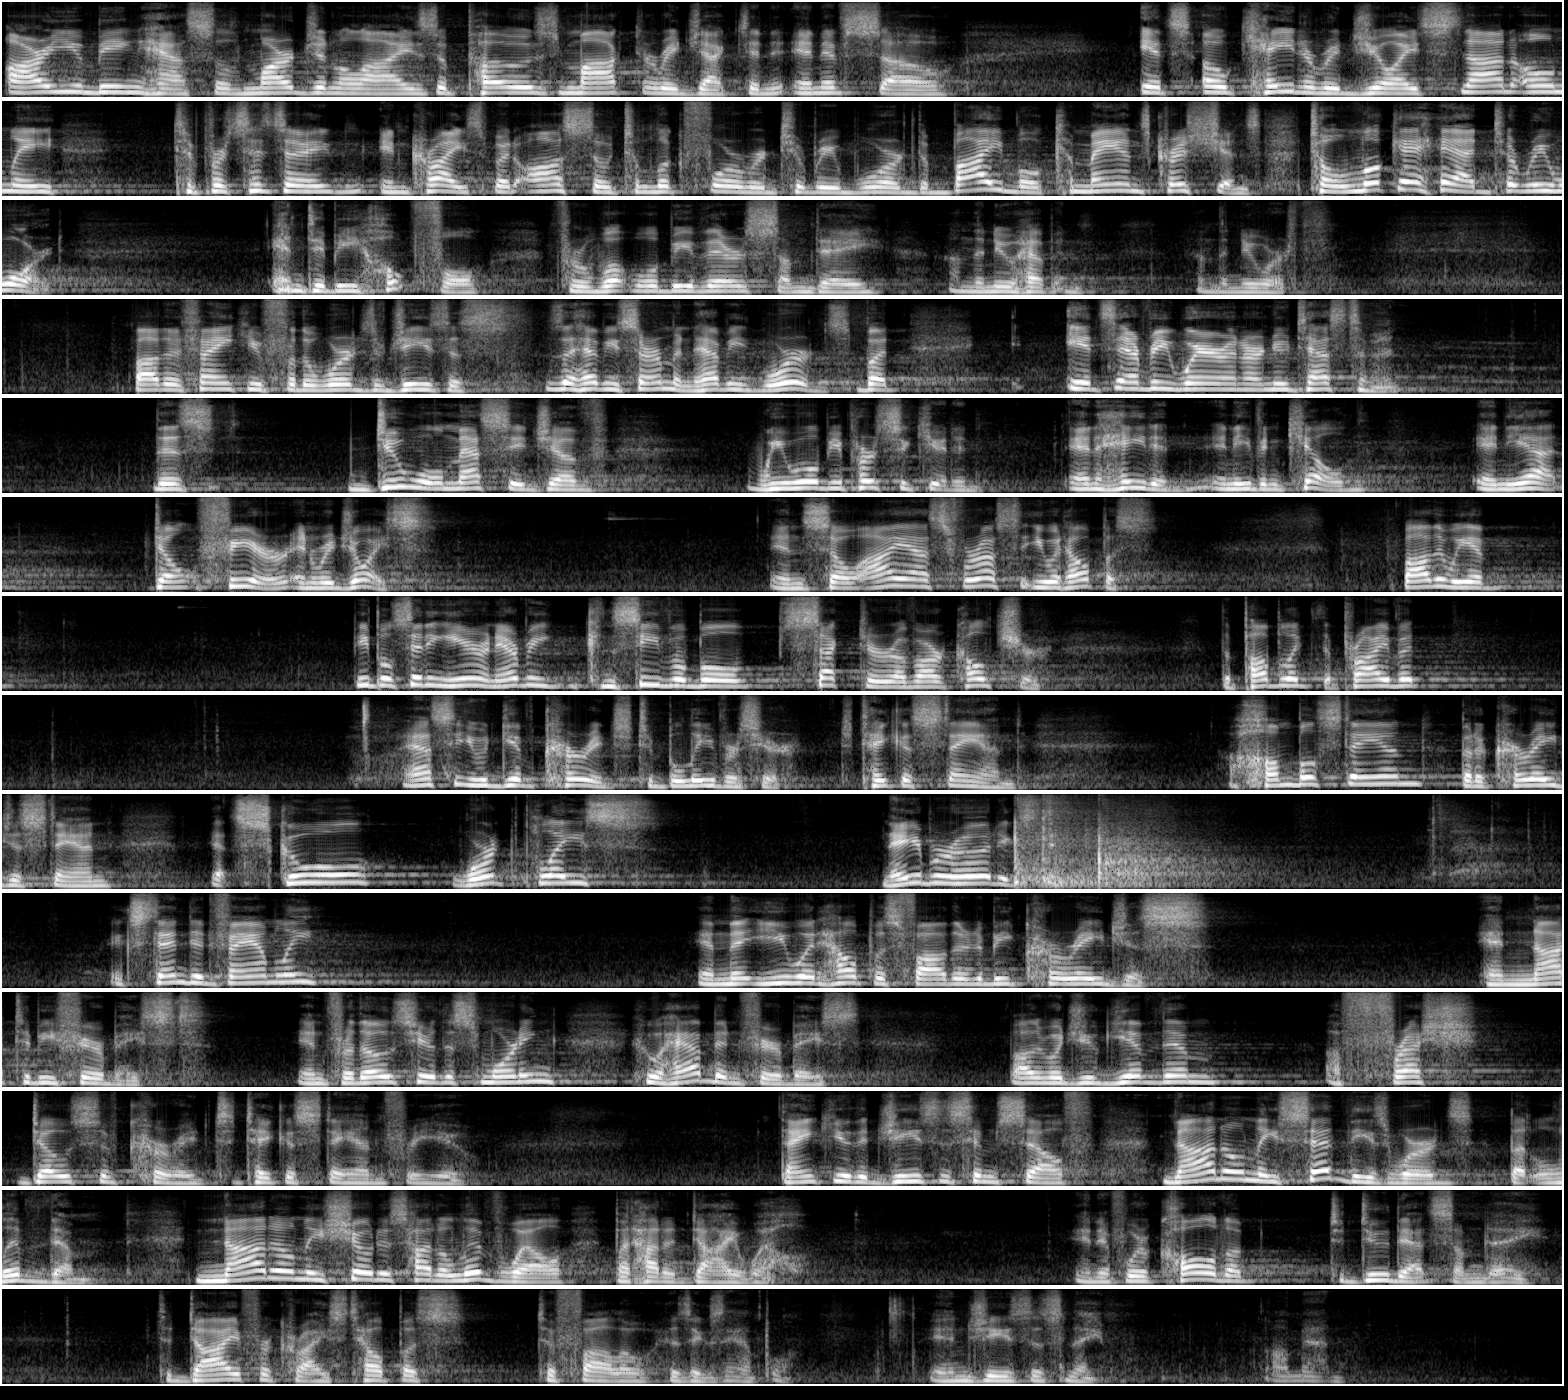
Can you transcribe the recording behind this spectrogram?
Are you being hassled, marginalized, opposed, mocked, or rejected? And if so, it's okay to rejoice, not only to participate in Christ, but also to look forward to reward. The Bible commands Christians to look ahead to reward and to be hopeful for what will be theirs someday on the new heaven and the new earth. Father, thank you for the words of Jesus. This is a heavy sermon, heavy words, but it's everywhere in our New Testament. This dual message of we will be persecuted and hated and even killed, and yet don't fear and rejoice. And so I ask for us that you would help us. Father, we have people sitting here in every conceivable sector of our culture the public, the private. I ask that you would give courage to believers here to take a stand, a humble stand, but a courageous stand at school, workplace, neighborhood, extended family, and that you would help us, Father, to be courageous and not to be fear based. And for those here this morning who have been fear based, Father, would you give them a fresh dose of courage to take a stand for you? Thank you that Jesus himself not only said these words, but lived them. Not only showed us how to live well, but how to die well. And if we're called up to do that someday, to die for Christ, help us to follow his example. In Jesus' name, amen.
